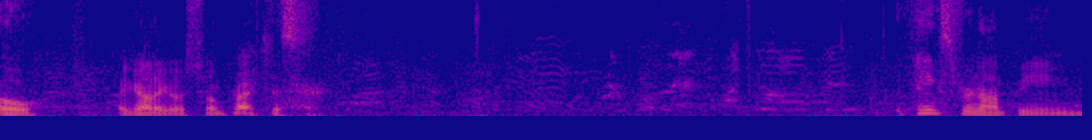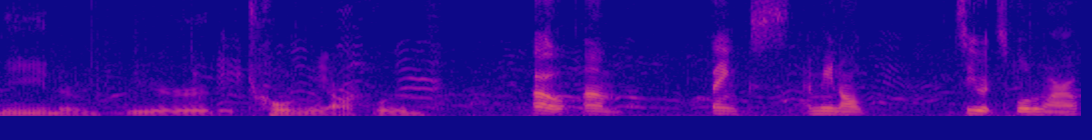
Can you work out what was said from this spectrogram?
Oh, I gotta go swim practice. Thanks for not being mean or weird or totally awkward. Oh, um, thanks. I mean, I'll see you at school tomorrow.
